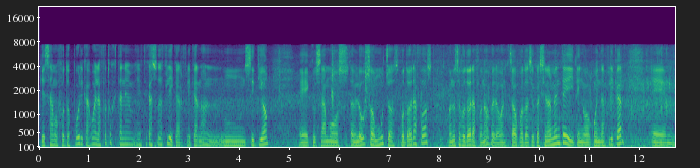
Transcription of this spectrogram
¿Qué usamos fotos públicas? Bueno, las fotos que están en, este caso de Flickr. Flickr, ¿no? Un sitio eh, que usamos, también lo uso muchos fotógrafos. Bueno, no soy fotógrafo, ¿no? Pero bueno, hago fotos así ocasionalmente y tengo cuenta en Flickr. Eh,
